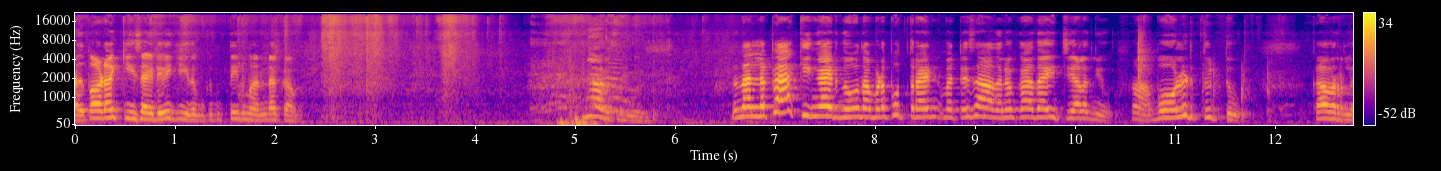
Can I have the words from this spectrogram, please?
അതിപ്പോ അവിടെ വെക്കി സൈഡ് വെക്കി നമുക്ക് തീരുമാനം ഉണ്ടാക്കാം. നല്ല പാക്കിംഗ് ആയിരുന്നു. നമ്മുടെ പുത്രൻ മറ്റേ സാധനമൊക്കെ അത് അയച്ചു കളഞ്ഞു. ആ ബോൾ എടുത്തിട്ടു കവറിൽ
